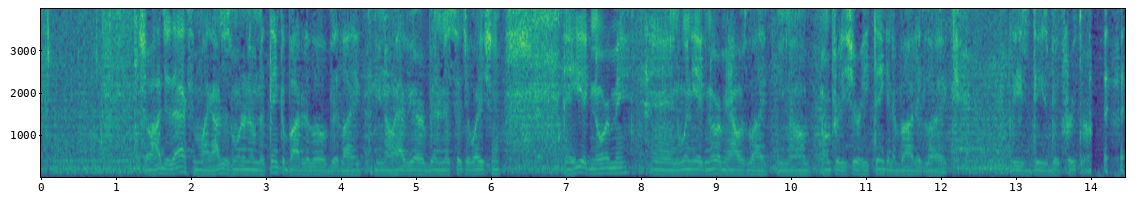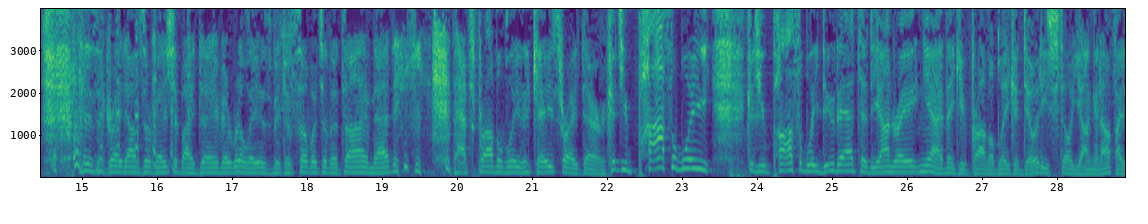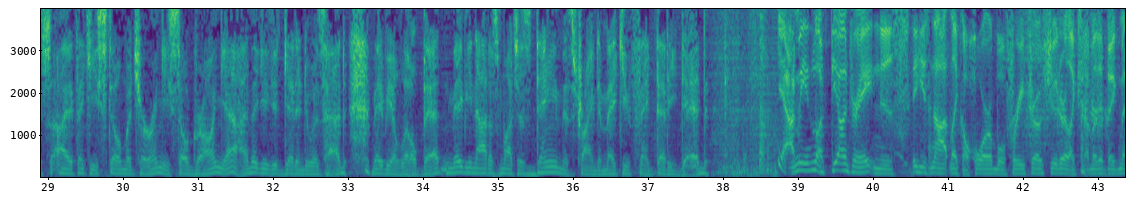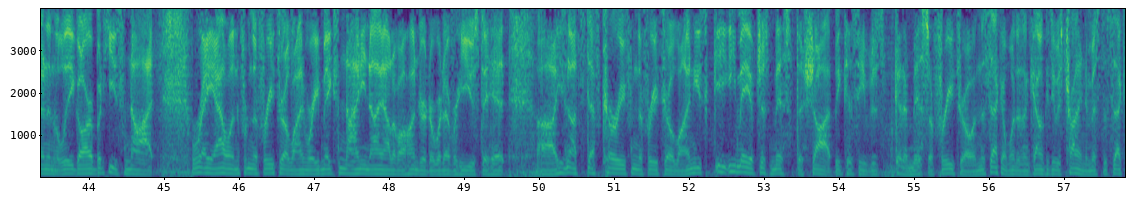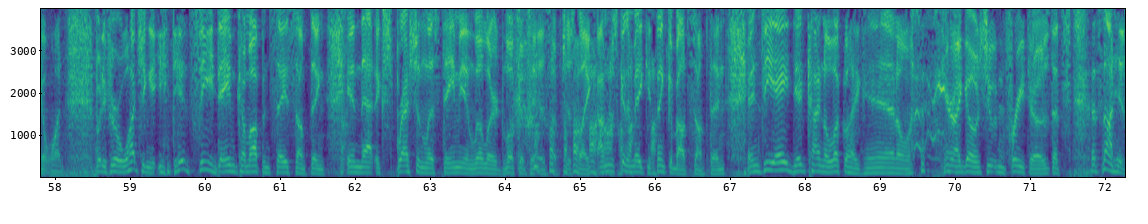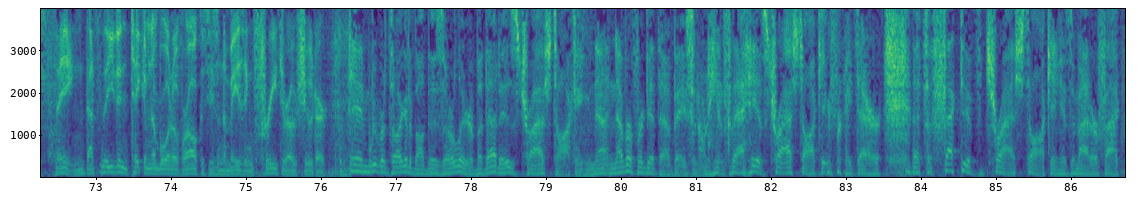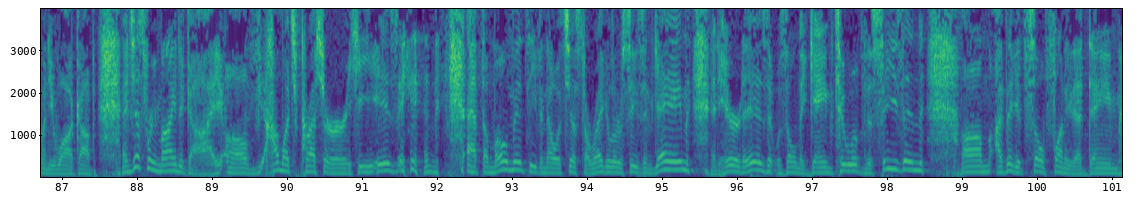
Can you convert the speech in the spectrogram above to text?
So I just asked him, like, I just wanted him to think about it a little bit, like, you know, have you ever been in this situation? And he ignored me, and when he ignored me, I was like, you know, I'm, pretty sure he thinking about it, like these these big free throws. That is a great observation by Dame. It really is because so much of the time that that's probably the case right there. Could you possibly could you possibly do that to DeAndre Ayton? Yeah, I think you probably could do it. He's still young enough. I, I think he's still maturing. He's still growing. Yeah, I think you could get into his head maybe a little bit. Maybe not as much as Dame is trying to make you think that he did. Yeah, I mean, look, DeAndre Ayton is he's not like a horrible free throw shooter like some of the big men in the league are, but he's not Ray Allen from the free throw line where he makes 99 out of 100 or whatever he used to hit. Uh, he's not Steph Curry from the free throw line. He's he, may have just missed the shot because he was going to miss a free throw, and the second one doesn't count because he was trying to miss the second one. But if you were watching it, you did see Dame come up and say something in that expressionless Damian Lillard look of his of just like I'm just going to make you think about something. And DA did kind of look like eh, I don't. Here I go shooting free throws. That's that's not his thing. That's you didn't take him number one overall because he's an amazing free throw shooter. And we were talking about this earlier, but that is trash talking. Ne- never forget that, Basinonians. That is trash talking right there. That's effective trash talking, as a matter of fact, when you walk up and just remind a guy of how much pressure he is in at the moment, even though it's just a regular season game. And here it is. It was only game two of the season. Um, I think it's so funny that Dame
